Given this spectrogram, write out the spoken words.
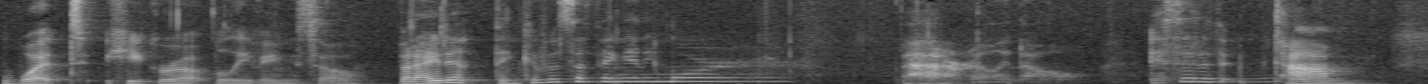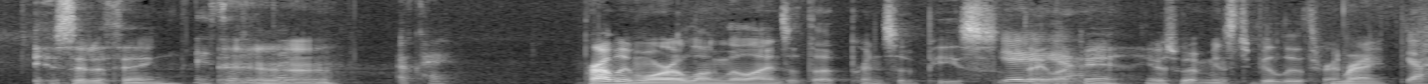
what he grew up believing. So, but I didn't think it was a thing anymore. I don't really know. Is it a th- Tom? Is it a thing? Is it a thing? Okay. Probably more along the lines of the Prince of Peace Yeah, thing. yeah, like, yeah. eh, here's what it means to be a Lutheran. Right. Yeah.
